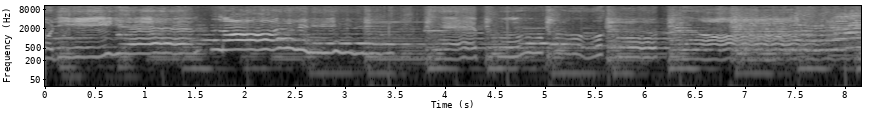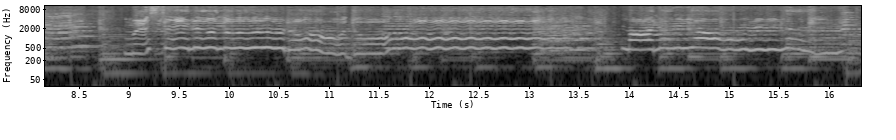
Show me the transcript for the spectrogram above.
머리에 날린 배부가 곱다 물새는 울어도 나는야 웃는다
